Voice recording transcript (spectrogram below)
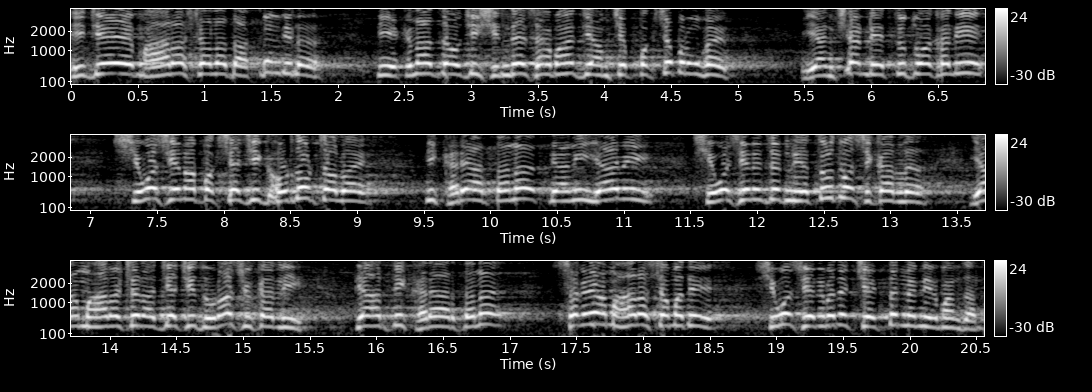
हे जे महाराष्ट्राला दाखवून दिलं ती एकनाथरावजी जावजी साहेबां जे आमचे पक्षप्रमुख आहेत. यांच्या नेतृत्वाखाली शिवसेना पक्षाची घोडदौड चालू आहे. ती खऱ्या अर्थानं त्यांनी यावेळी शिवसेनेचं नेतृत्व स्वीकारलं या महाराष्ट्र राज्याची धुरा स्वीकारली त्या अर्थी खऱ्या अर्थानं सगळ्या महाराष्ट्रामध्ये शिवसेनेमध्ये चैतन्य निर्माण झालं.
